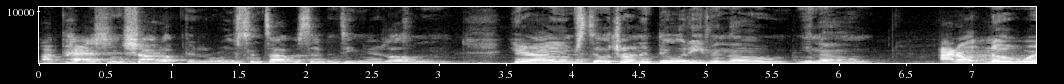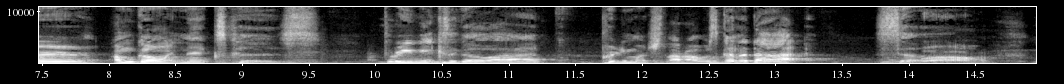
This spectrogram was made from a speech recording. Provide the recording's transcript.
my passion shot up through the roof since I was 17 years old. And here I am still trying to do it, even though, you know, I don't know where I'm going next because three weeks ago, I pretty much thought I was going to die. So, Wow.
